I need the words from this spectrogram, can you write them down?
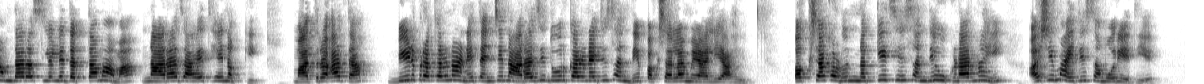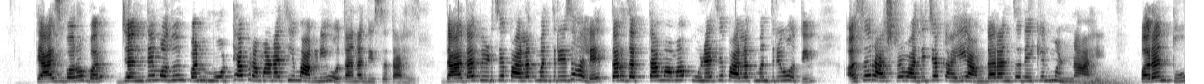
आमदार असलेले दत्ता मामा नाराज आहेत हे नक्की. मात्र आता बीड प्रकरणाने त्यांची नाराजी दूर करण्याची संधी पक्षाला मिळाली आहे. पक्षाकडून नक्कीच ही संधी हुकणार नाही अशी माहिती समोर येते त्याचबरोबर जनतेमधून पण मोठ्या प्रमाणात ही मागणी होताना दिसत आहे. दादा बीडचे पालकमंत्री झाले तर दत्ता मामा पुण्याचे पालकमंत्री होतील असं राष्ट्रवादीच्या काही आमदारांचं देखील म्हणणं आहे. परंतु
